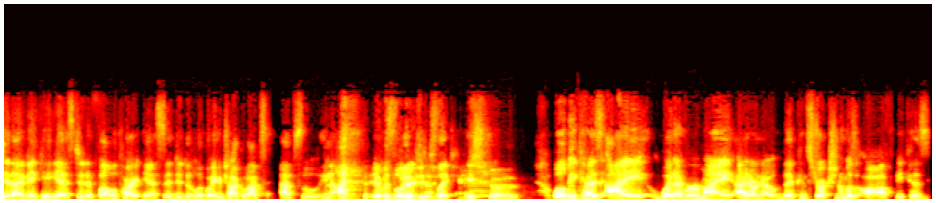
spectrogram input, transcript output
did i make it? Yes. Did it fall apart? Yes. And did it look like a chocolate box? Absolutely not. It was But it literally just like taste good. Well because i whatever my i don't know the construction was off because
